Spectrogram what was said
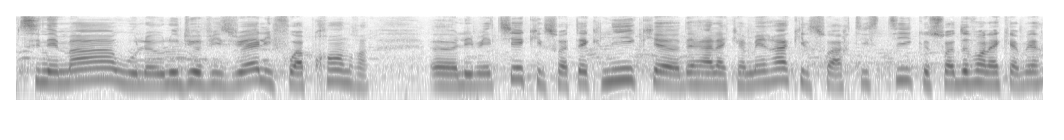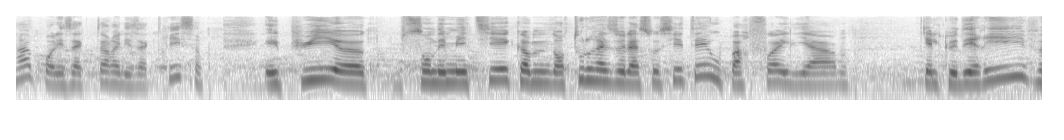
cinéma ou l'audiovisuel, il faut apprendre euh, les métiers, qu'ils soient techniques euh, derrière la caméra, qu'ils soient artistiques, que ce soit devant la caméra pour les acteurs et les actrices. Et puis, euh, ce sont des métiers comme dans tout le reste de la société où parfois il y a quelques dérives.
